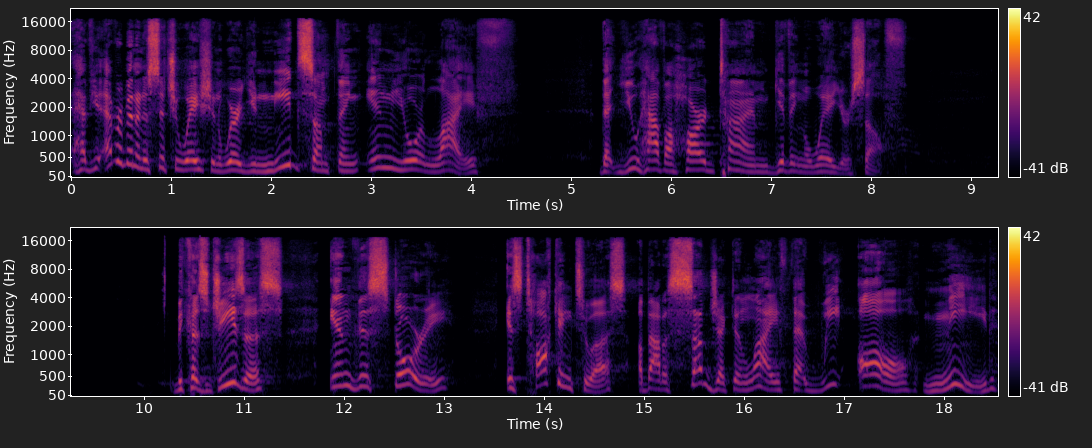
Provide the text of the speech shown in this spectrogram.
have you ever been in a situation where you need something in your life that you have a hard time giving away yourself? Because Jesus, in this story, is talking to us about a subject in life that we all need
